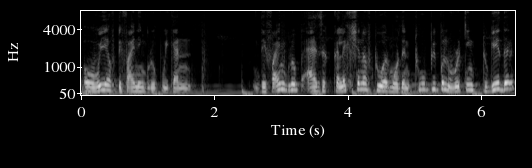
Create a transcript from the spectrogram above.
way of defining group, we can define group as a collection of two or more than two people working together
